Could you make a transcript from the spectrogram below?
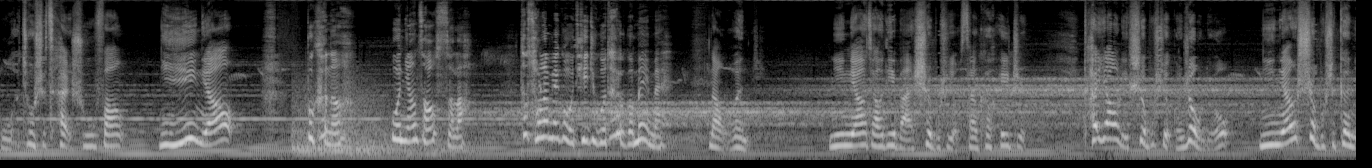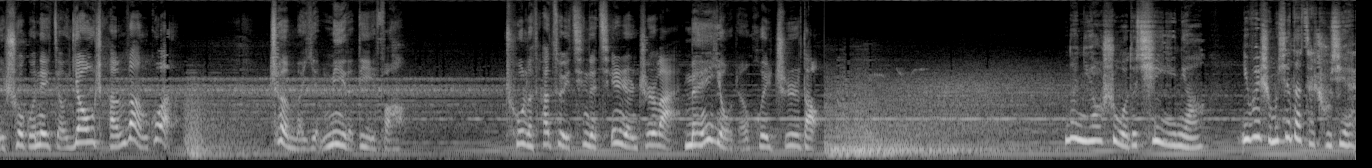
我就是蔡淑芳，你姨娘。不可能，我娘早死了，她从来没跟我提起过她有个妹妹。那我问你，你娘脚底板是不是有三颗黑痣？她腰里是不是有个肉瘤？你娘是不是跟你说过那叫腰缠万贯？这么隐秘的地方，除了她最亲的亲人之外，没有人会知道。那你要是我的亲姨娘，你为什么现在才出现？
